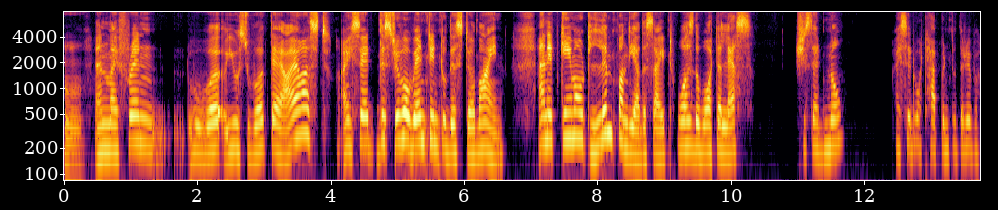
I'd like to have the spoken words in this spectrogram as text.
Hmm. And my friend who wor- used to work there, I asked, I said, this river went into this turbine and it came out limp on the other side. Was the water less? She said, no. I said, what happened to the river?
